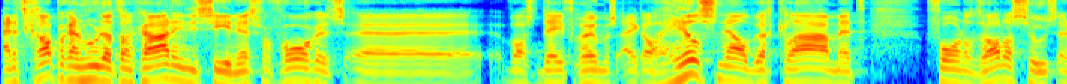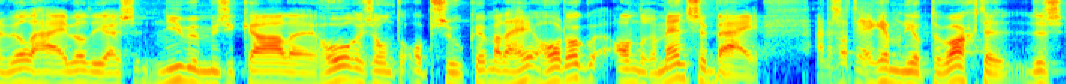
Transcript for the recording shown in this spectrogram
En het grappige aan hoe dat dan gaat in die scene is, vervolgens uh, was Dave Reumers eigenlijk al heel snel weer klaar met 400 Dollar Suits en wilde hij wilde juist nieuwe muzikale horizonten opzoeken, maar daar hoorden ook andere mensen bij. En daar zat hij helemaal niet op te wachten. Dus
